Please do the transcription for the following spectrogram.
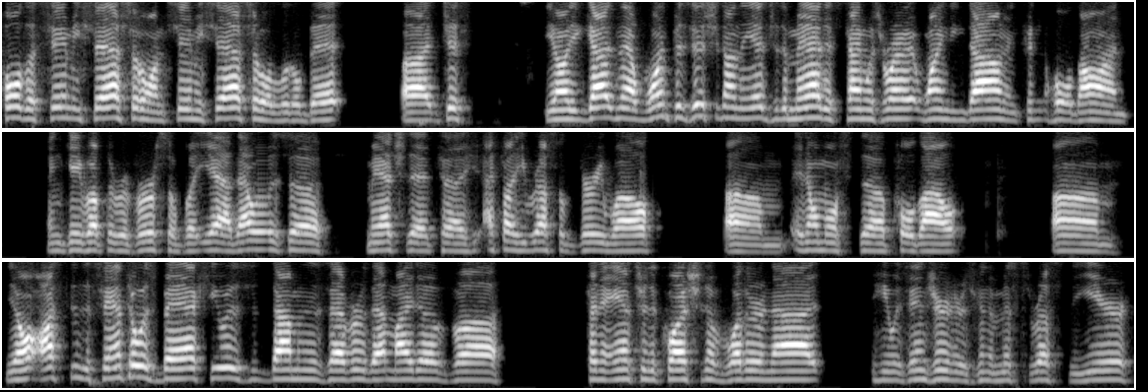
pulled a Sammy Sasso on Sammy Sasso a little bit. Uh, just you know, he got in that one position on the edge of the mat as time was winding down and couldn't hold on and gave up the reversal. But yeah, that was a match that uh, I thought he wrestled very well um, and almost uh, pulled out. Um, you know, Austin DeSanto was back. He was as dominant as ever. That might have uh, kind of answered the question of whether or not he was injured or is going to miss the rest of the year.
